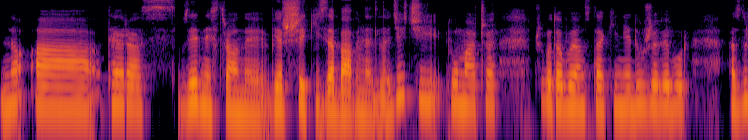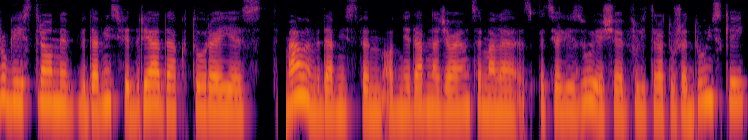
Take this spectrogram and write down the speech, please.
No a teraz z jednej strony wierszyki zabawne dla dzieci tłumaczę, przygotowując taki nieduży wybór, a z drugiej strony w wydawnictwie Driada, które jest małym wydawnictwem od niedawna działającym, ale specjalizuje się w literaturze duńskiej,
